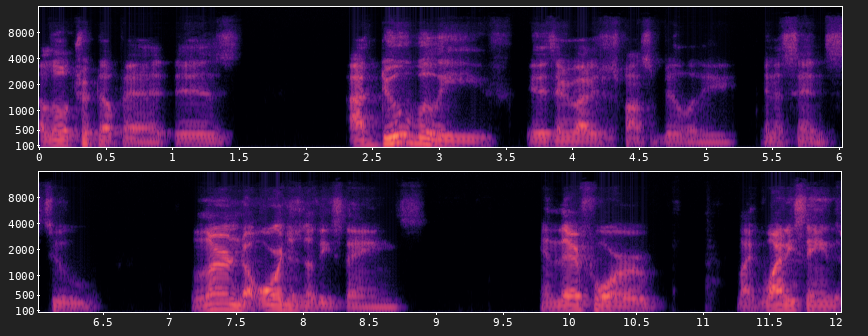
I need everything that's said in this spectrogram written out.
a little tripped up at is I do believe it is everybody's responsibility, in a sense, to learn the origins of these things and therefore like why these things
